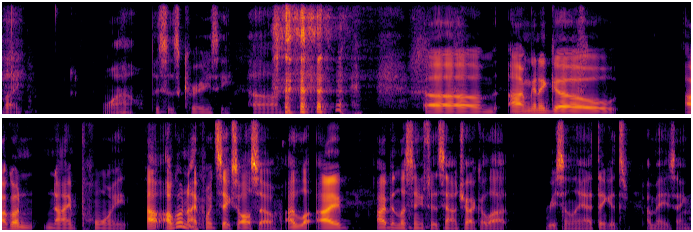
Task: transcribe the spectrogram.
Like, wow, this is crazy. Um, um, I'm gonna go. I'll go nine point. I'll, I'll go nine point six. Also, I lo- I I've been listening to the soundtrack a lot recently. I think it's amazing.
